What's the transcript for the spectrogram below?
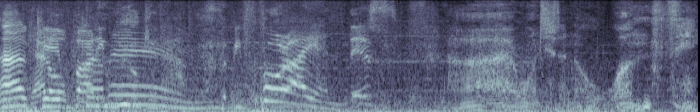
I'll that keep old body coming. will get out. But before I end this, I want you to know one thing.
